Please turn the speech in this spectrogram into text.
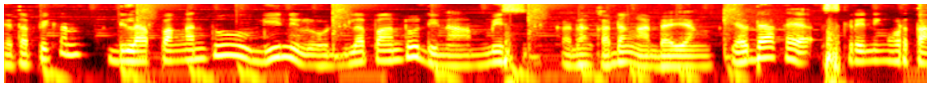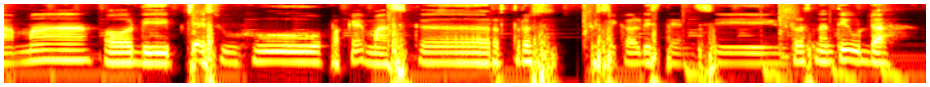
ya tapi kan di lapangan tuh gini loh di lapangan tuh dinamis. Kadang-kadang ada yang ya udah kayak screening pertama oh dicek suhu pakai masker terus physical distancing terus nanti udah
